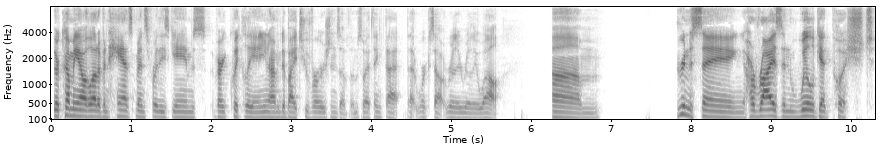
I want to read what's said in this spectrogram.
they're coming out with a lot of enhancements for these games very quickly and you're not having to buy two versions of them so i think that that works out really really well um Green is saying horizon will get pushed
